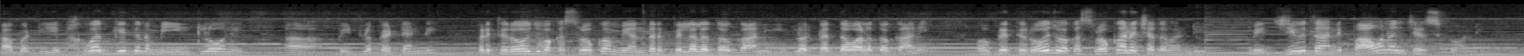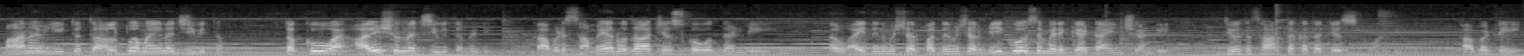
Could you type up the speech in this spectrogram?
కాబట్టి ఈ భగవద్గీతను మీ ఇంట్లోని మీ ఇంట్లో పెట్టండి. ప్రతిరోజు ఒక శ్లోకం మీ అందరి పిల్లలతో కానీ ఇంట్లో పెద్దవాళ్ళతో కానీ ప్రతిరోజు ఒక శ్లోకాన్ని చదవండి. మీ జీవితాన్ని పావనం చేసుకోండి. మానవ జీవితంతో అల్పమైన జీవితం. తక్కువ ఆయుష్ ఉన్న జీవితం ఇది. కాబట్టి సమయాన్ని వృధా చేసుకోవద్దండి. ఐదు నిమిషాలు పది నిమిషాలు మీకోసం మీరు కేటాయించండి. జీవిత సార్థకత చేసుకోండి. కాబట్టి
